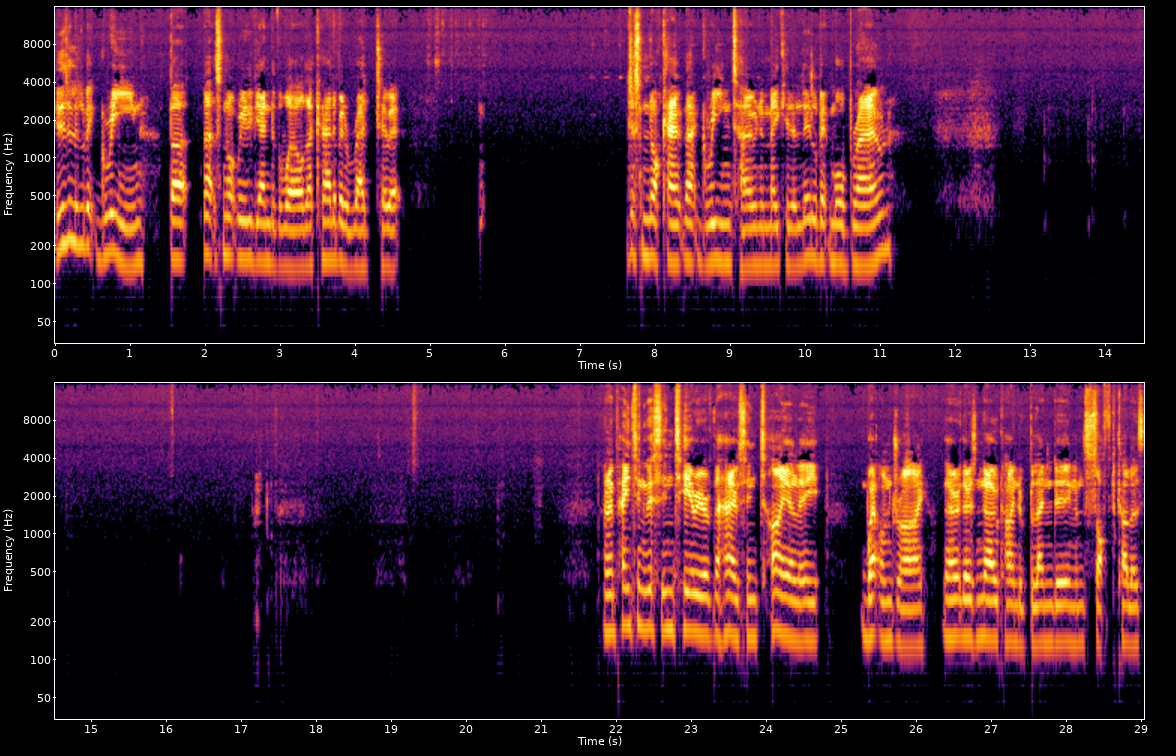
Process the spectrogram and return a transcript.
It is a little bit green, but that's not really the end of the world. I can add a bit of red to it. Just knock out that green tone and make it a little bit more brown. And I'm painting this interior of the house entirely wet on dry. There, there's no kind of blending and soft colours.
